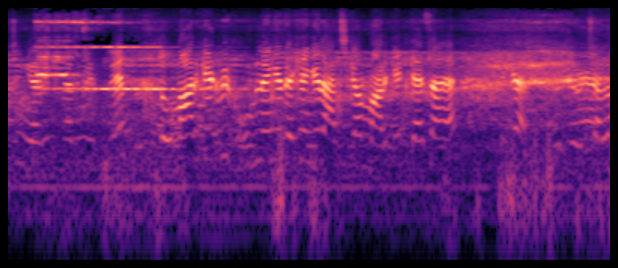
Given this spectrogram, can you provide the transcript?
मैचिंग ईयर इसलिए तो मार्केट भी घूम लेंगे देखेंगे रांची का मार्केट कैसा है। ठीक है? चलो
